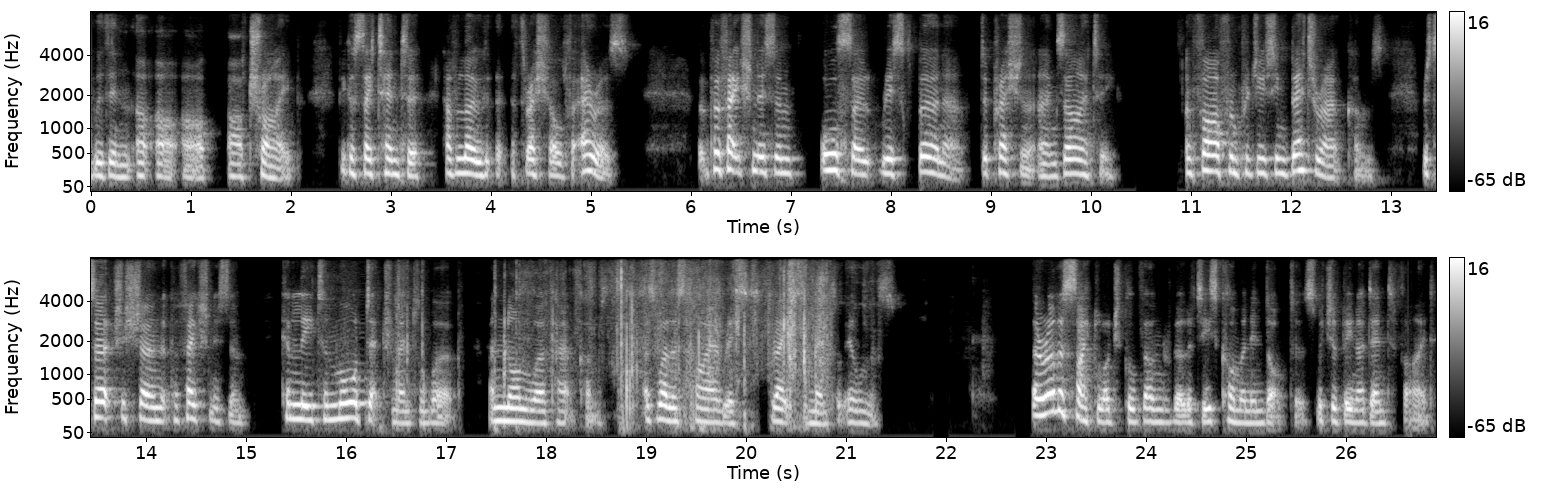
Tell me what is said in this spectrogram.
within our, our, our, tribe because they tend to have low threshold for errors. But perfectionism also risks burnout, depression, and anxiety. And far from producing better outcomes, research has shown that perfectionism can lead to more detrimental work and non-work outcomes, as well as higher risk rates of mental illness. There are other psychological vulnerabilities common in doctors which have been identified,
